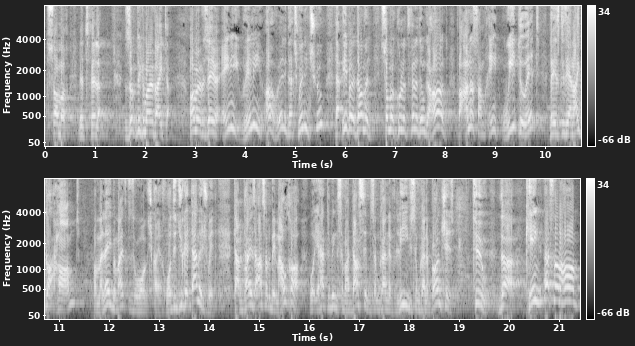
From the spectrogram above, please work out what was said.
somach letefillah. Zuk the gemara weiter. Omer of Zera, any really? Oh, really? That's really true. That people are daven. Somach gul tefillah don't get hard. For anasamchi, we do it. And I got harmed. What did you get damaged with? What you had to bring some hadassim, some kind of leaves, some kind of branches to the king. That's not harm.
